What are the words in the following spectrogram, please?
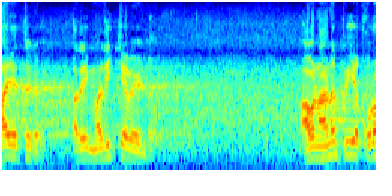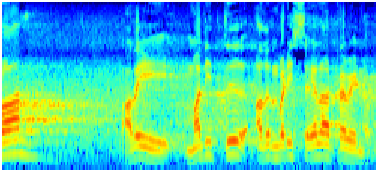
ஆயத்துகள் அதை மதிக்க வேண்டும். அவன் அனுப்பிய குரான் அதை மதித்து அதன்படி செயலாற்ற வேண்டும்.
